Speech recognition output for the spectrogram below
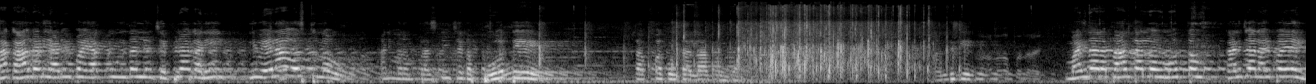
నాకు ఆల్రెడీ అడవిపై హక్కు ఉందని నేను చెప్పినా కానీ నువ్వు ఎలా వస్తున్నావు అని మనం ప్రశ్నించకపోతే తప్పకుండా లాక్కుంటా. అందుకే మైదాన ప్రాంతాల్లో మొత్తం ఖనిజాలు అయిపోయాయి.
